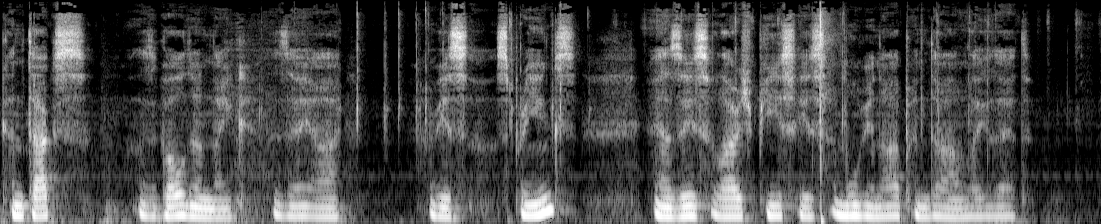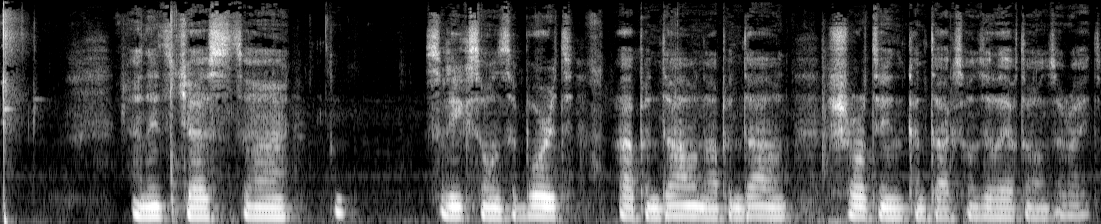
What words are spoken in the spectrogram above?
contacts, the golden like they are with springs and this large piece is moving up and down like that. And it just uh, slicks on the board up and down up and down shorting contacts on the left on the right.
